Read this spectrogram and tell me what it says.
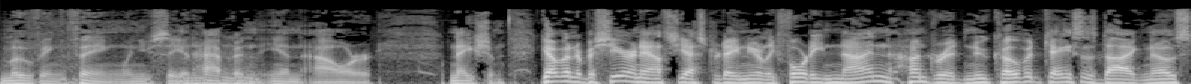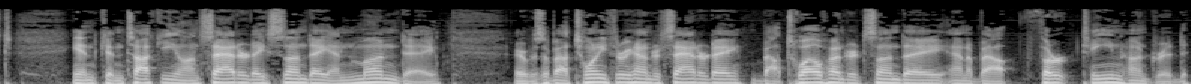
moving thing when you see it happen mm-hmm. in our nation. Governor Beshear announced yesterday nearly 4,900 new COVID cases diagnosed in Kentucky on Saturday, Sunday, and Monday. There was about 2,300 Saturday, about 1,200 Sunday, and about 1,300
